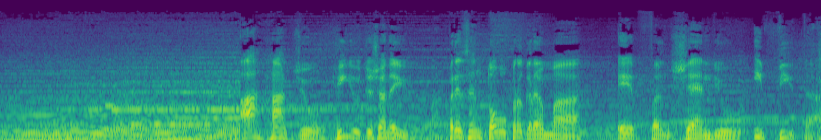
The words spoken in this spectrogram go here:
A Rádio Rio de Janeiro apresentou o programa Evangelho e Vida.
